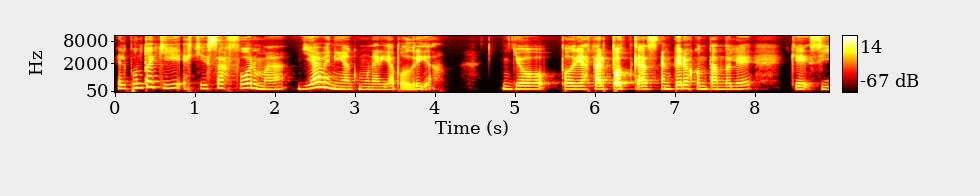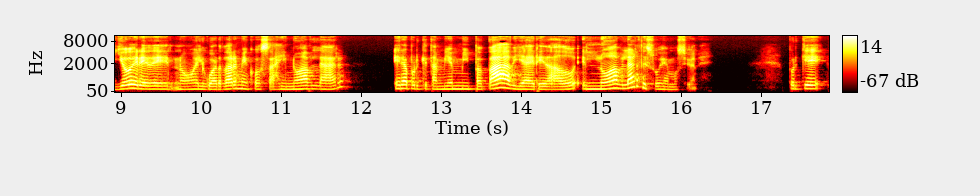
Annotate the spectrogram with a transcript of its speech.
El punto aquí es que esa forma ya venía como una herida podrida. Yo podría estar podcast enteros contándole que si yo heredé no el guardarme cosas y no hablar, era porque también mi papá había heredado el no hablar de sus emociones. Porque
